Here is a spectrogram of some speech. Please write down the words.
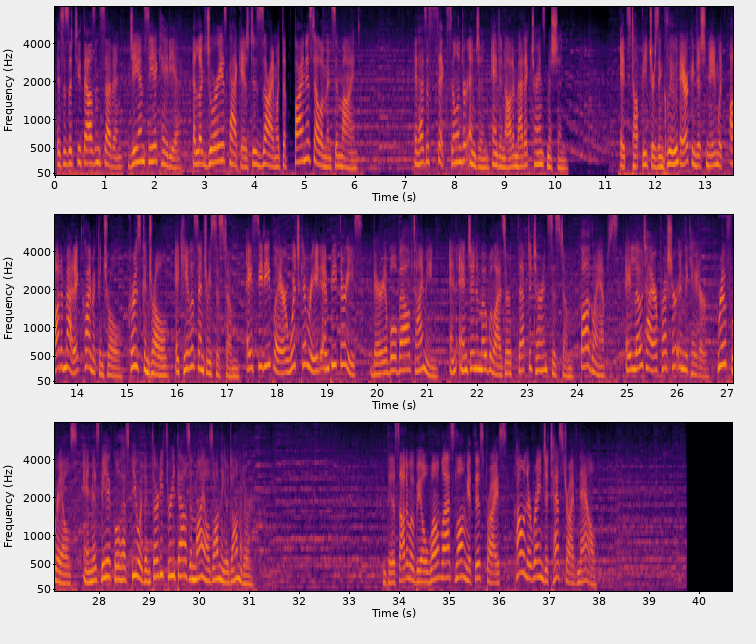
This is a 2007 GMC Acadia, a luxurious package designed with the finest elements in mind. It has a six-cylinder engine and an automatic transmission. Its top features include air conditioning with automatic climate control, cruise control, a keyless entry system, a CD player which can read MP3s, variable valve timing, an engine immobilizer theft deterrent system, fog lamps, a low tire pressure indicator, roof rails, and this vehicle has fewer than 33,000 miles on the odometer. This automobile won't last long at this price. Call and arrange a test drive now.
